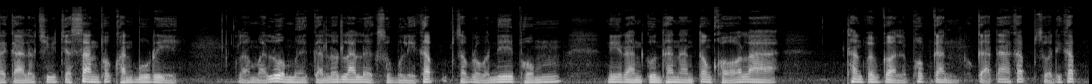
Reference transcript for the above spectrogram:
รายการแล้วชีวิตจะสั้นเพราะควันบุหรี่เรามาร่วมมือกันลดละเลิกสูบบุหรี่ครับสำหรับวันนี้ผมนิรันดร์กุลธนันต้องขอลาท่านไปก่อนแล้วพบกันโอกาสหน้าครับ สวัสดีครับ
